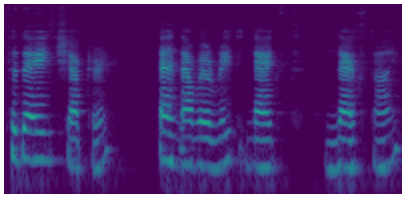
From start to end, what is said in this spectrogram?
today's chapter, and I will read next next time.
